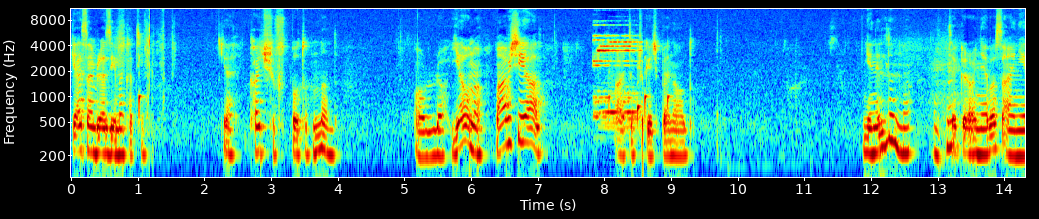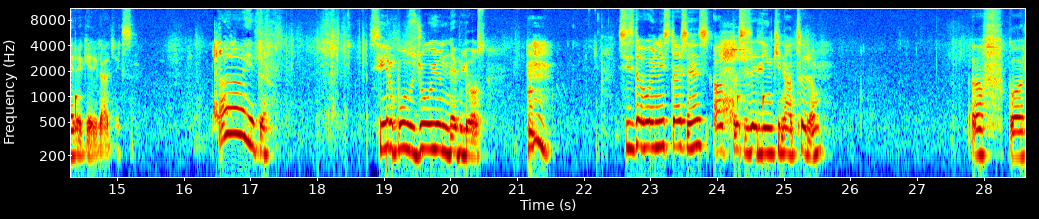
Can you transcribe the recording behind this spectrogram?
Gel sana biraz yemek atayım. Gel. Kaç şu futbol topundan da. Allah. Ya onu. Mavi şeyi al. Artık çok geç ben aldım. Yenildin mi? Tekrar oynaya bas aynı yere geri geleceksin. Aa yedi. Sinir bozucu oyun ne biliyoruz. Siz de bu oyunu isterseniz altta size linkini atarım. Of gol.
